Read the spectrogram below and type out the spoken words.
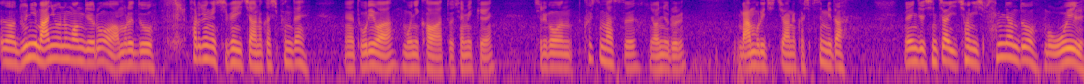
어, 눈이 많이 오는 관계로 아무래도 하루 종일 집에 있지 않을까 싶은데 예, 도리와 모니카와 또 재밌게 즐거운 크리스마스 연휴를 마무리 짓지 않을까 싶습니다. 네 이제 진짜 2023년도 뭐 5일,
